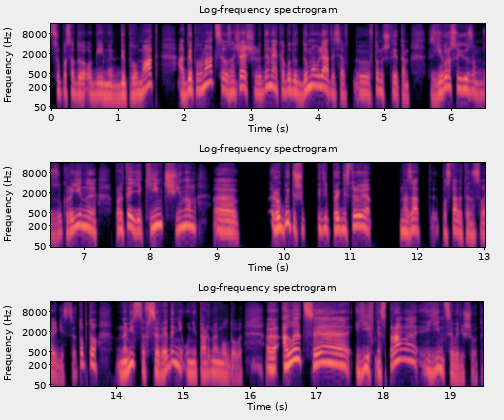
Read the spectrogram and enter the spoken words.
цю посаду обійме дипломат. А дипломат це означає, що людина, яка буде домовлятися, в, в тому числі там з Євросоюзом, з Україною, про те, яким чином е, робити, щоб Придністров'я назад поставити на своє місце, тобто на місце всередині унітарної Молдови. Е, Але це їхня справа, їм це вирішувати.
